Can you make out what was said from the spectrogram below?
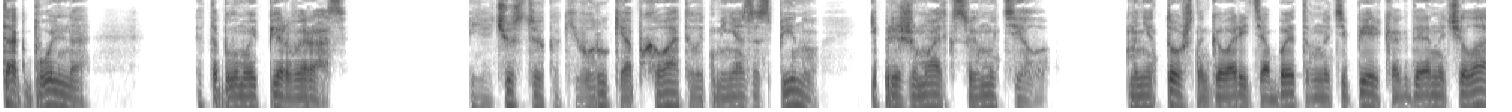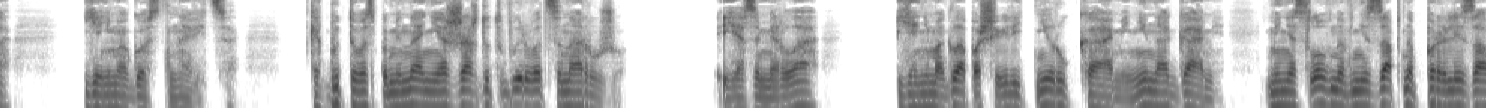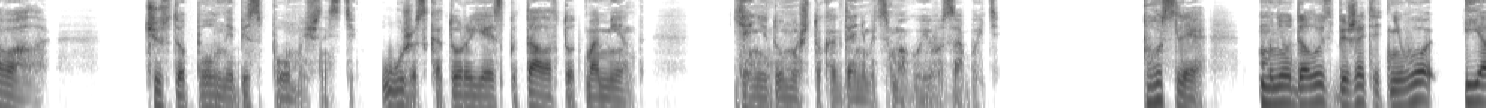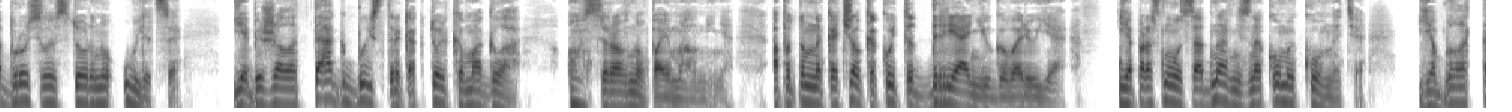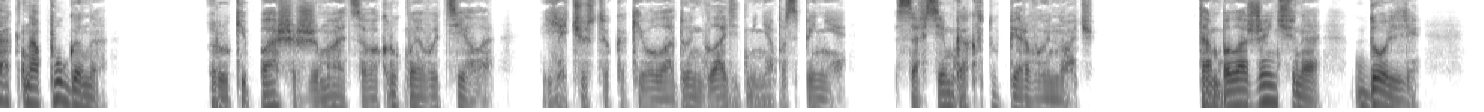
Так больно. Это был мой первый раз. Я чувствую, как его руки обхватывают меня за спину и прижимают к своему телу. Мне тошно говорить об этом, но теперь, когда я начала, я не могу остановиться. Как будто воспоминания жаждут вырваться наружу. Я замерла, я не могла пошевелить ни руками, ни ногами. Меня словно внезапно парализовало. Чувство полной беспомощности, ужас, который я испытала в тот момент. Я не думаю, что когда-нибудь смогу его забыть. После мне удалось бежать от него, и я бросилась в сторону улицы. Я бежала так быстро, как только могла. Он все равно поймал меня, а потом накачал какой-то дрянью, говорю я. Я проснулась одна в незнакомой комнате. Я была так напугана. Руки Паши сжимаются вокруг моего тела. Я чувствую, как его ладонь гладит меня по спине, совсем как в ту первую ночь. Там была женщина, Долли.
